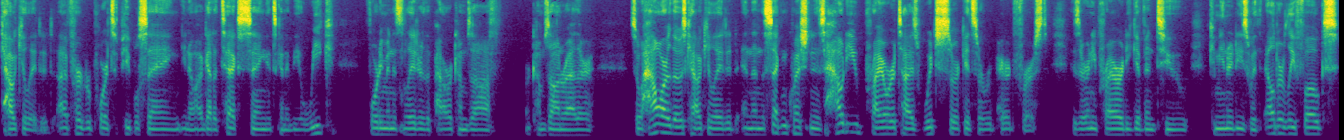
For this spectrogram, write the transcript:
calculated? I've heard reports of people saying, you know, I got a text saying it's going to be a week. 40 minutes later, the power comes off or comes on rather. So, how are those calculated? And then the second question is how do you prioritize which circuits are repaired first? Is there any priority given to communities with elderly folks?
